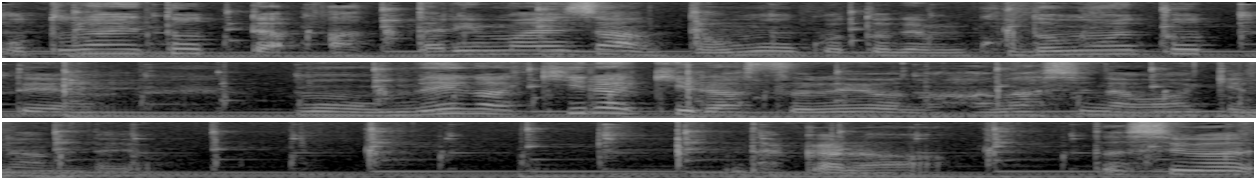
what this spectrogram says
大人にとって当たり前じゃんって思うことでも子供にとってもう目がキラキラするような話なわけなんだよ。から私は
